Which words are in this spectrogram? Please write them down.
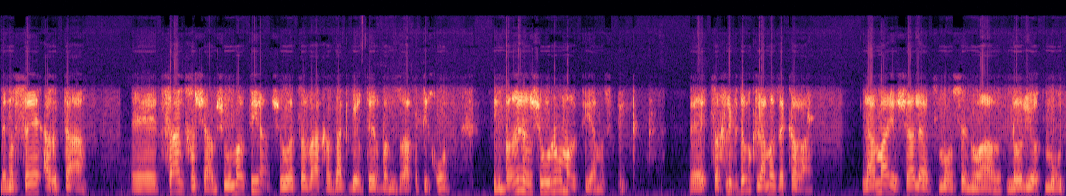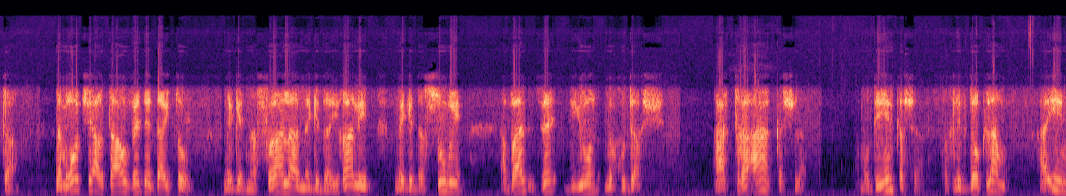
בנושא הרתעה. אה, צה"ל חשב שהוא מרתיע, שהוא הצבא החזק ביותר במזרח התיכון. התברר שהוא לא מרתיע מספיק. וצריך לבדוק למה זה קרה. למה הרשה לעצמו סנואר לא להיות מורתע? למרות שההרתעה עובדת די טוב. נגד נסראללה, נגד האיראנים, נגד הסורים, אבל זה דיון מחודש. ההתראה כשלה, המודיעין כשל, צריך לבדוק למה. האם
